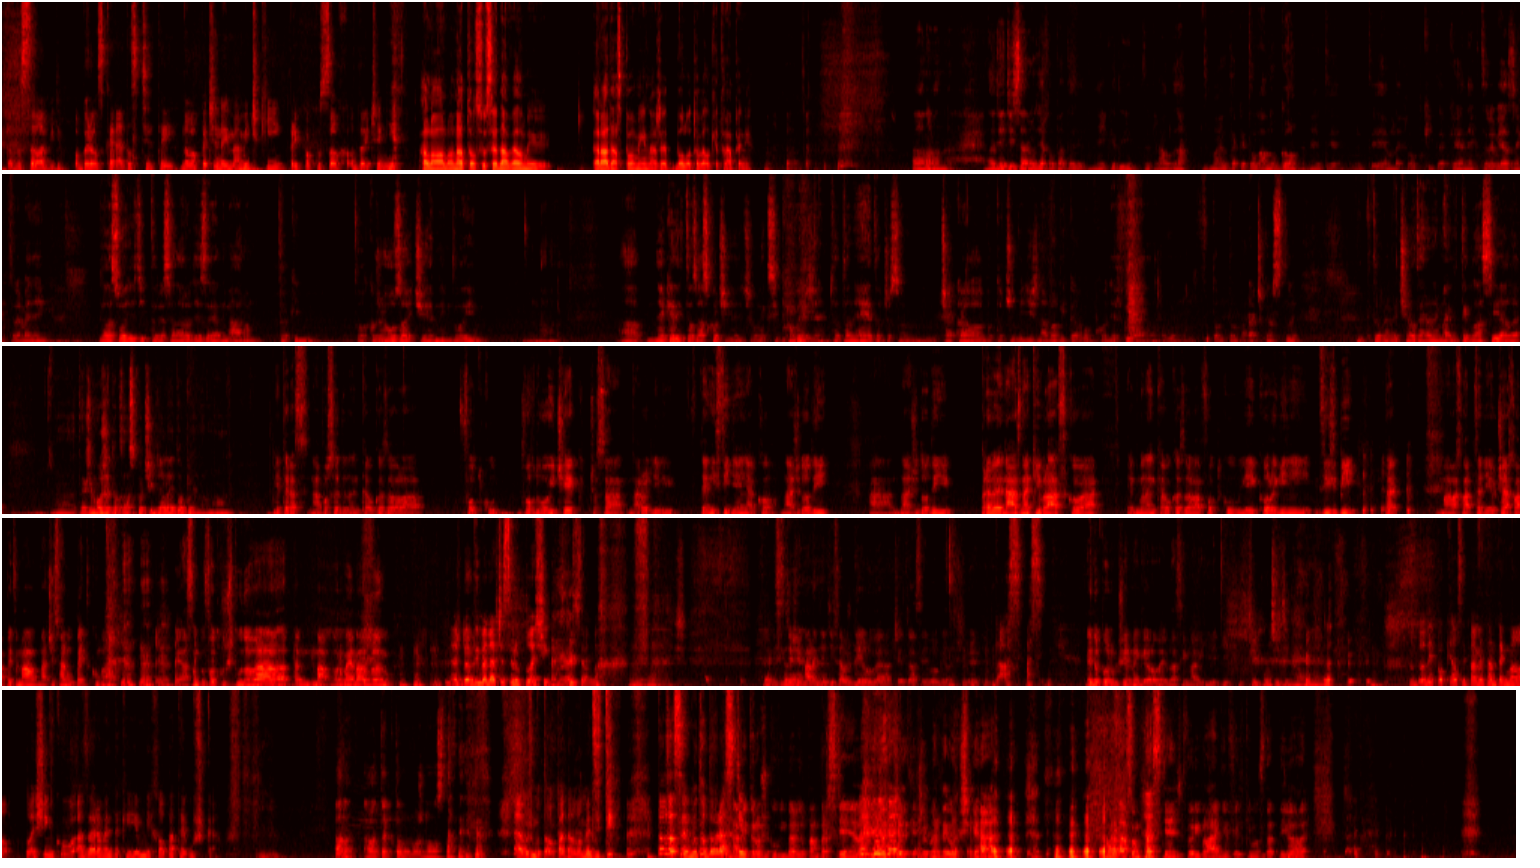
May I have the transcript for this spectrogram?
To musela byť obrovská radosť tej novopečenej mamičky pri pokusoch o dojčenie. Áno, áno, na to suseda veľmi rada spomína, že bolo to veľké trápenie. Áno, áno. No deti sa rodia chlpaté niekedy, to je pravda. Majú takéto lanugo, nie, tie, tie jemné chlopky také, niektoré viac, niektoré menej. Ale sú aj deti, ktoré sa narodia s riadnym három, takým akože ozaj čiernym, dlhým. No. A niekedy to zaskočí, hej, človek si povie, že toto nie je to, čo som čakal, alebo to, čo vidíš na babikách v obchode v, v tomto hračkarstve, ktoré väčšinou teda nemajú tie vlasy, ale a, takže môže to zaskočiť, ale je to úplne normálne. Mne teraz naposledy Lenka ukazovala fotku dvoch dvojčiek, čo sa narodili v ten istý deň ako náš Dody. A náš Dody prvé náznaky vláskov a jak Milenka ukázala fotku jej kolegyni z izby, tak mala chlapca, dievča a chlapec mal načesanú petku mal. Ja som tú fotku študoval a tam mal normálne mal vlnu. Náš Dody má načesanú plešinku zase. No. Myslíte, že malé deti sa už bielujú a či to asi nebolo bielé? To asi, asi nie. Nedoporučujeme gelové vlasy malých detí. Určite nie. nie. No Dody, pokiaľ si pamätám, tak mal plešinku a zároveň také jemne chlpaté uška. Áno, ale tak tomu možno ostane. A už mu to opadalo medzi tým. To zase mu to dorastie. trošku vybavil pán prsteň, ale všetky čobrté uška. Hľadal som prsteň, ktorý vládne všetkým ostatným, ale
